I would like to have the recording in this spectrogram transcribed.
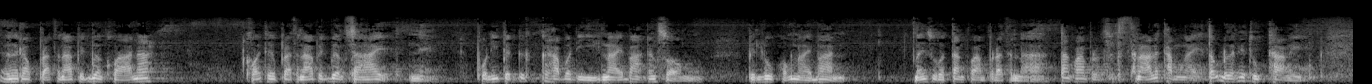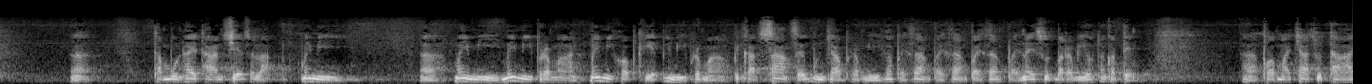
เออเราปรารถนาเป็นเบื้องขวานะ ขอให้เธอปรารถนาเป็นเบื้องซ้ายเนี่ยพวกนี้เป็นข้าบดีนายบ้านทั้งสอง เป็นลูกของนายบ้าน ในสุดก็ตั้งความปรารถนา ตั้งความปรารถนาแล้วทำไง ต้องเดินให้ถูกทางอีกทำบุญให้ทานเสียสละไม่มีไม่มีไม่มีประมาณ ไม่มีขอบเขตไม่มีประมาณ เป็นการสร้างเสริมบุญญาบารมีเข้าไปสร้างไปสร้างไปสร้างไปในสุดบารมีของท่านก็เต็มอพอมาชาติสุดท้าย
